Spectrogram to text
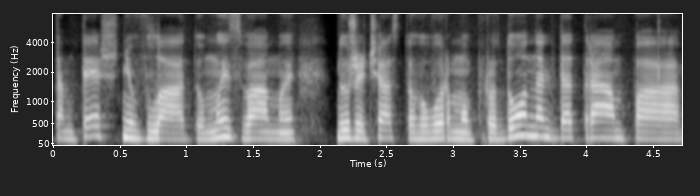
тамтешню владу. Ми з вами дуже часто говоримо про Дональда Трампа.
